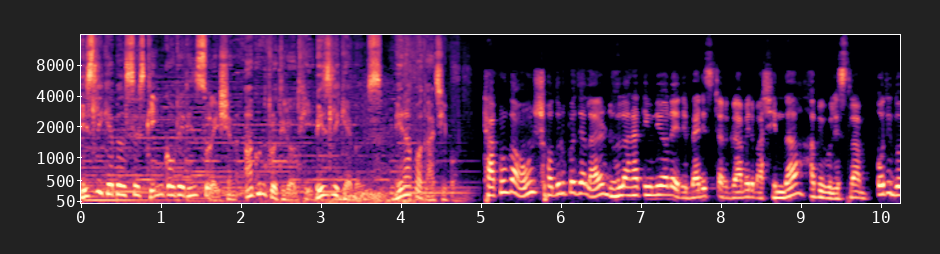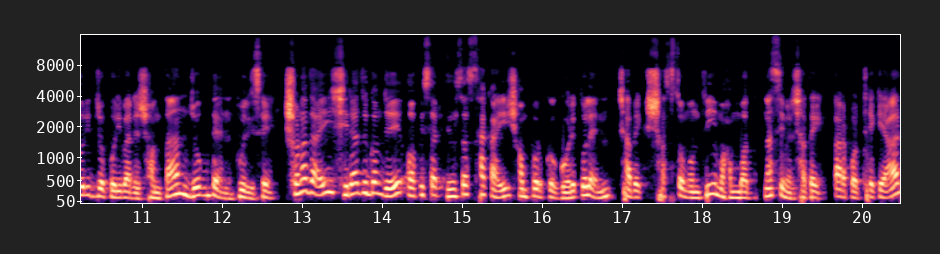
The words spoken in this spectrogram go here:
বিজলি কেবলসের স্কিন কোটেড ইনসুলেশন আগুন প্রতিরোধী বিজলি কেবলস নিরাপদ আজীবন। ঠাকুরগাঁও সদর উপজেলার ঢোলারহাট ইউনিয়নের ব্যারিস্টার গ্রামের বাসিন্দা হাবিবুল ইসলাম। অতি দরিদ্র পরিবারের সন্তান যোগ দেন পুলিশে। শোনা যায়, সিরাজগঞ্জে অফিসার ইনচার্জ থাকায় সম্পর্ক গড়ে তোলেন সাবেক স্বাস্থ্যমন্ত্রী মোহাম্মদ নাসিমের সাথে। তারপর থেকে আর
